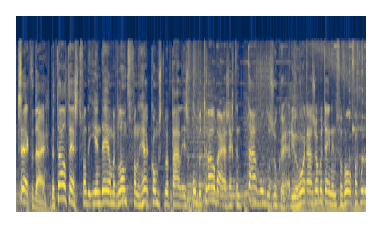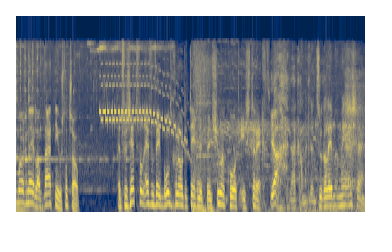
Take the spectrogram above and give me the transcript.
Sterkte daar. De taaltest van de IND om het land van herkomst te bepalen is onbetrouwbaar, zegt een taalonderzoeker. En u hoort haar zometeen in het vervolg van Goedemorgen Nederland. Na het nieuws. Tot zo. Het verzet van FNV-bondgenoten tegen het pensioenakkoord is terecht. Ja, daar kan ik het natuurlijk alleen maar mee eens zijn.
